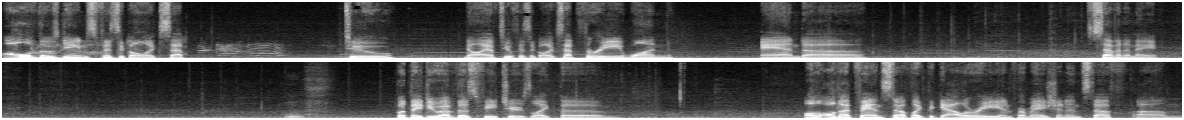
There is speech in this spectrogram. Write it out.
all of those games physical except two. No, I have two physical except three, one, and uh, seven and eight. Oof. But they do have those features like the all all that fan stuff, like the gallery information and stuff. Um,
